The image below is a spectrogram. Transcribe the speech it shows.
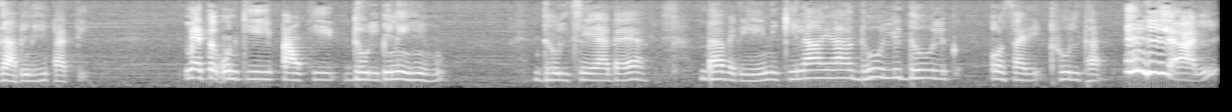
गा भी नहीं पाती। मैं तो उनकी पाँव की धूल भी नहीं हूँ। धूल से याद आया भावरे निकलाया धूल धूल ओ सारी फूल था। लाल।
